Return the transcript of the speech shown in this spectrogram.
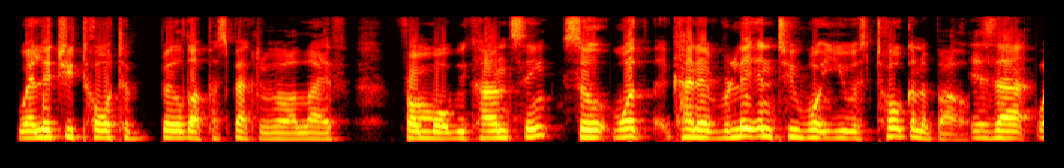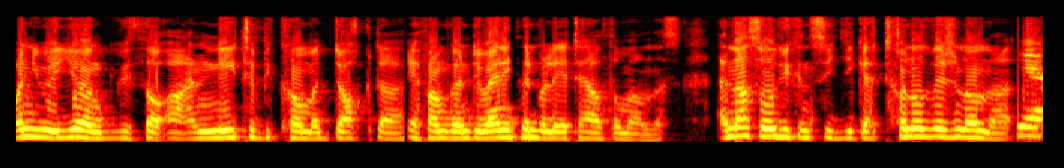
We're literally taught to build our perspective of our life from what we can't see. So what kind of relating to what you was talking about is that when you were young, you thought, oh, I need to become a doctor if I'm going to do anything related to health and wellness. And that's all you can see. You get tunnel vision on that. Yeah.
